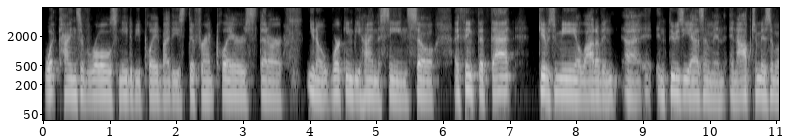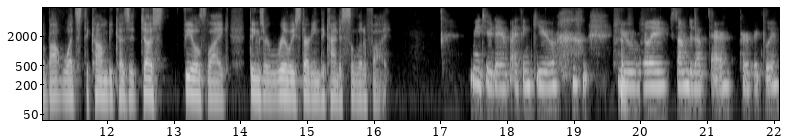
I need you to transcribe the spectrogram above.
what kinds of roles need to be played by these different players that are you know working behind the scenes. So i think that that gives me a lot of uh, enthusiasm and, and optimism about what's to come because it just feels like things are really starting to kind of solidify me too, Dave. I think you you really summed it up there perfectly.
